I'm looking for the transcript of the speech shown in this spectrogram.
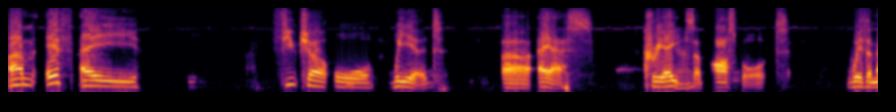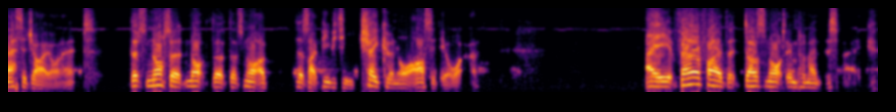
Um, if a future or weird uh, AS creates a passport with a message I on it, that's not a not that that's not a that's like PPT shaken or RCD or whatever. A verifier that does not implement this spec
